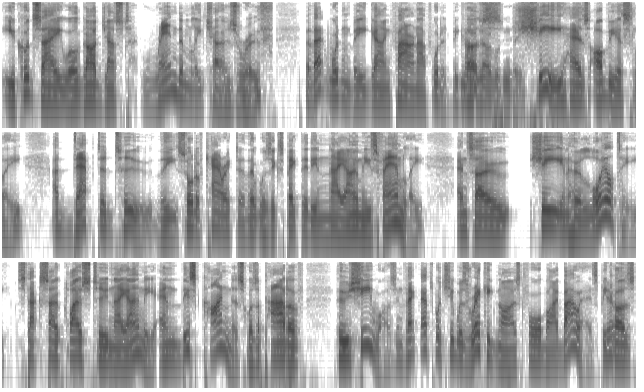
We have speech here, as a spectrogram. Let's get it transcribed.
you could say, well, God just randomly chose Ruth, but that wouldn't be going far enough, would it? Because no, it wouldn't be. she has obviously adapted to the sort of character that was expected in Naomi's family, and so she, in her loyalty, stuck so close to Naomi, and this kindness was a part of who she was. In fact, that's what she was recognized for by Boaz because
